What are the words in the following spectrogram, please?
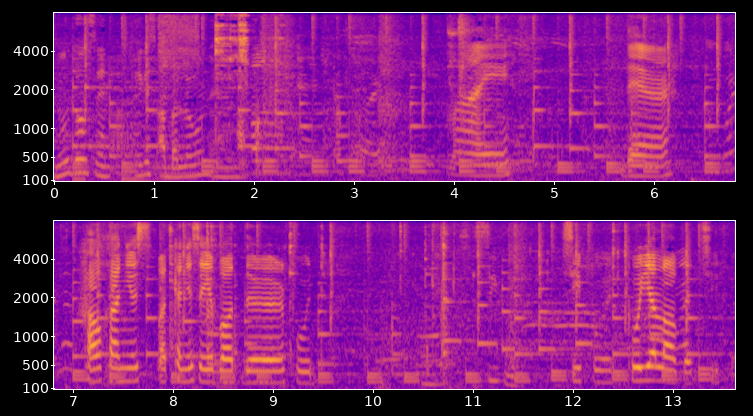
Noodles and I guess abalone and of course my there. How can you what can you say about the food? seafood. Seafood. Kuya love it seafood.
